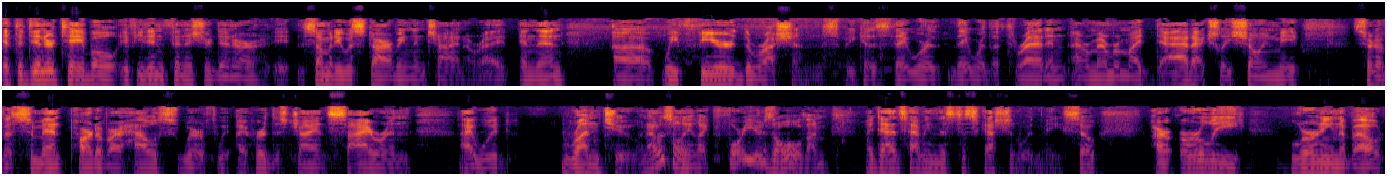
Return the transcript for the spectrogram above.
at the dinner table, if you didn't finish your dinner, somebody was starving in China, right? And then, uh, we feared the Russians because they were, they were the threat. And I remember my dad actually showing me sort of a cement part of our house where if we, I heard this giant siren, I would run to. And I was only like four years old. I'm my dad's having this discussion with me. So our early learning about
